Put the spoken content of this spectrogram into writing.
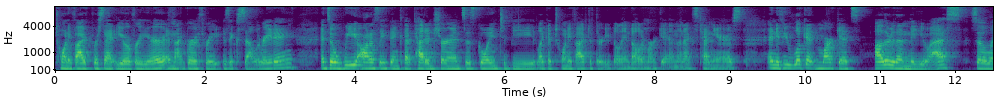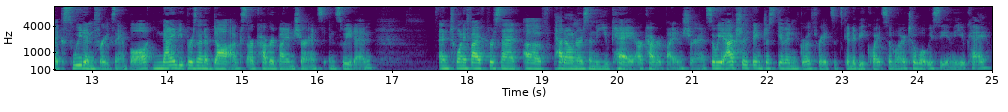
25% year over year and that growth rate is accelerating. And so we honestly think that pet insurance is going to be like a 25 to 30 billion dollar market in the next 10 years. And if you look at markets other than the US, so like Sweden for example, 90% of dogs are covered by insurance in Sweden and 25% of pet owners in the UK are covered by insurance. So we actually think just given growth rates, it's going to be quite similar to what we see in the UK.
